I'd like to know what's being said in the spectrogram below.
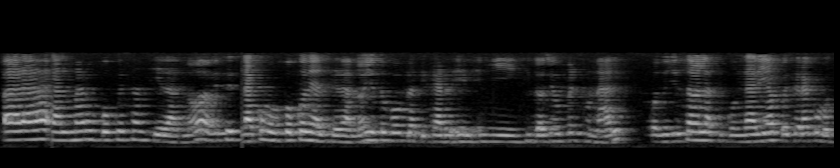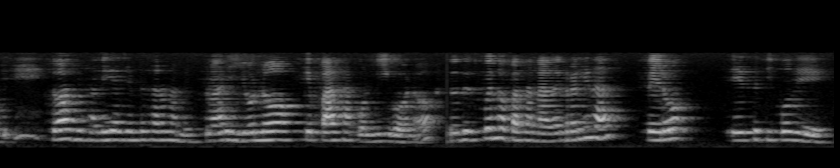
para calmar un poco esa ansiedad, ¿no? A veces da como un poco de ansiedad, ¿no? Yo te puedo platicar en, en mi situación personal. Cuando yo estaba en la secundaria, pues era como que ¡Ah! todas mis amigas ya empezaron a menstruar y yo no, ¿qué pasa conmigo, no? Entonces, pues no pasa nada en realidad, pero este tipo de,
